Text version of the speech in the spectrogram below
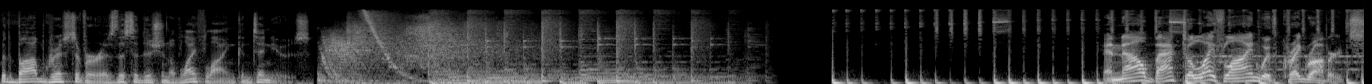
with Bob Christopher as this edition of Lifeline continues. And now back to Lifeline with Craig Roberts.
